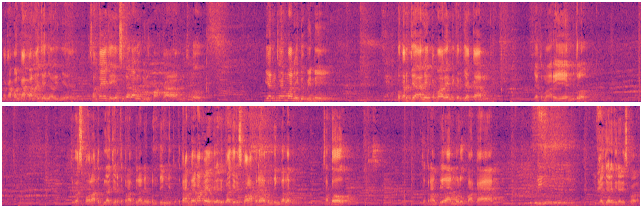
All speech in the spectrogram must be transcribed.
Nah, kapan-kapan aja nyalinnya. Santai aja yang sudah lalu dilupakan gitu loh. Biar nyaman hidup ini. Pekerjaan yang kemarin dikerjakan ya kemarin gitu loh. Coba sekolah tuh belajar keterampilan yang penting gitu. Keterampilan apa yang tidak dipelajari sekolah padahal penting banget? Satu, keterampilan melupakan. Dipelajari tidak di sekolah.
